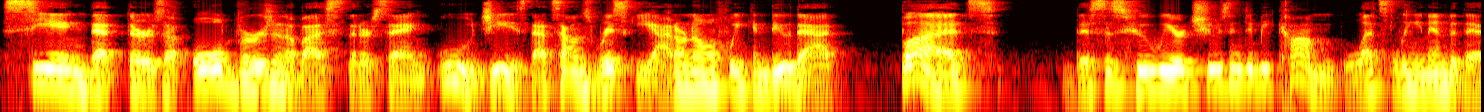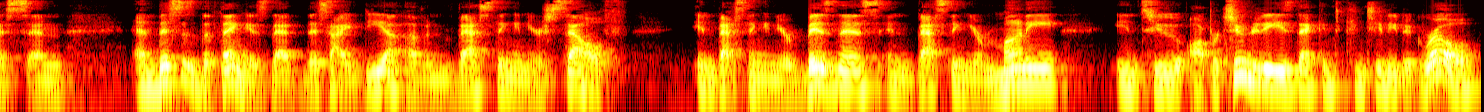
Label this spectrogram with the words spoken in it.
seeing that there's an old version of us that are saying, ooh, geez, that sounds risky. I don't know if we can do that. But this is who we are choosing to become. Let's lean into this. And and this is the thing is that this idea of investing in yourself, investing in your business, investing your money, into opportunities that can continue to grow,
